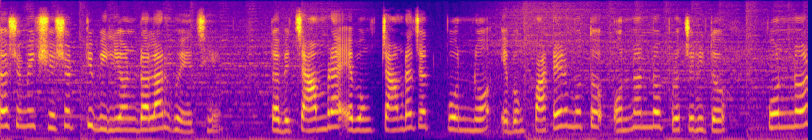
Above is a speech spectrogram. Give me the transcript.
দশমিক ছেষট্টি বিলিয়ন ডলার হয়েছে। তবে চামড়া এবং চামড়াজাত পণ্য এবং পাটের মতো অন্যান্য প্রচলিত পণ্যর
